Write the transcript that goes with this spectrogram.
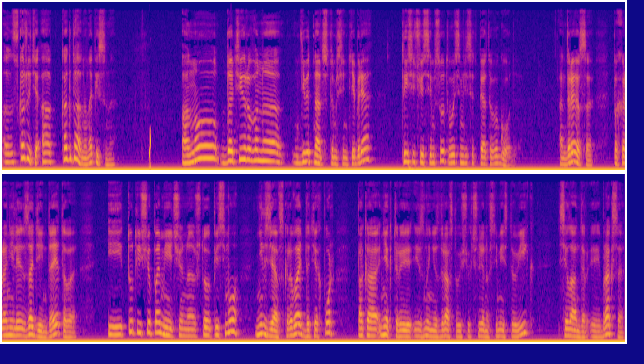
«Э, «Скажите, а когда оно написано?» «Оно датировано 19 сентября 1785 года. Андреаса похоронили за день до этого, и тут еще помечено, что письмо – нельзя вскрывать до тех пор, пока некоторые из ныне здравствующих членов семейства Вик, Силандер и Бракса,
